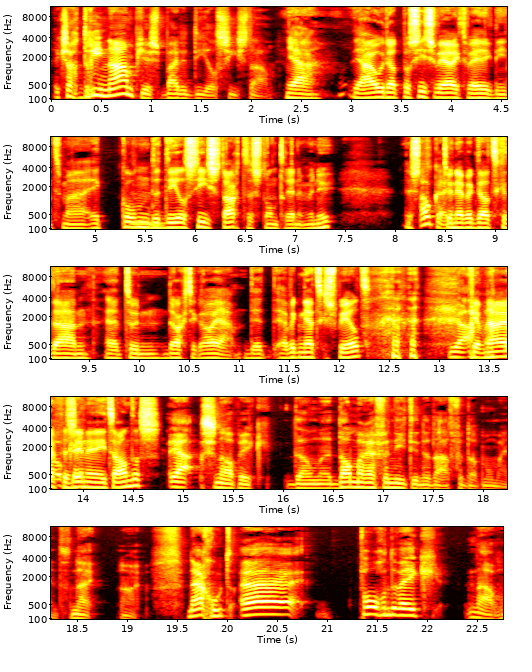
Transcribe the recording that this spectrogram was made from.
ik zag drie naampjes bij de DLC staan. Ja, ja hoe dat precies werkt weet ik niet. Maar ik kon hmm. de DLC starten, stond er in het menu. Dus toen heb ik dat gedaan. En toen dacht ik, oh ja, dit heb ik net gespeeld. Ja, ik heb nou even zin in iets anders. Ja, snap ik. Dan, eh, dan maar even niet inderdaad voor dat moment. Nee. nee. Nou goed, eh, volgende week... Nou,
